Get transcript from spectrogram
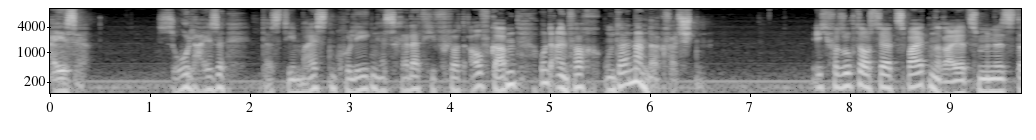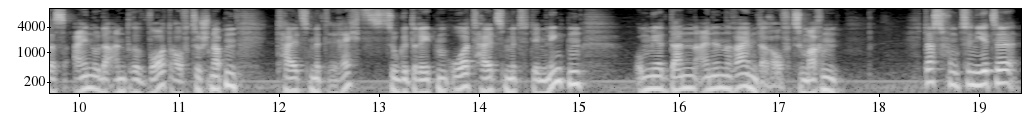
leise. So leise, dass die meisten Kollegen es relativ flott aufgaben und einfach untereinander quatschten. Ich versuchte aus der zweiten Reihe zumindest das ein oder andere Wort aufzuschnappen, teils mit rechts zugedrehtem Ohr, teils mit dem linken, um mir dann einen Reim darauf zu machen. Das funktionierte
